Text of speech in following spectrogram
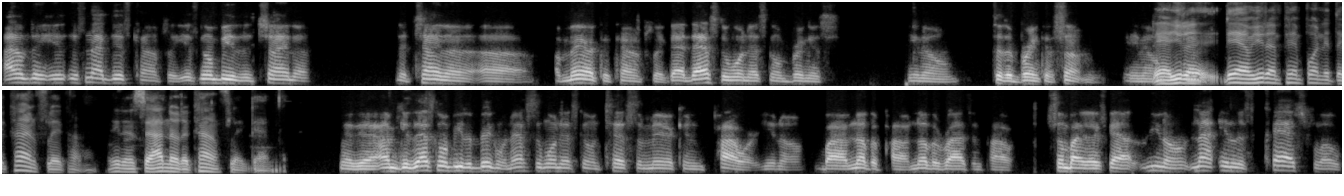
I don't think it, it's not this conflict. It's gonna be the China, the China uh, America conflict. That that's the one that's gonna bring us, you know, to the brink of something. You know. Yeah, you done damn you done pinpointed the conflict, huh? You done say I know the conflict, damn it. Yeah, I'm because that's going to be the big one. That's the one that's going to test American power, you know, by another power, another rising power. Somebody that's got, you know, not endless cash flow,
